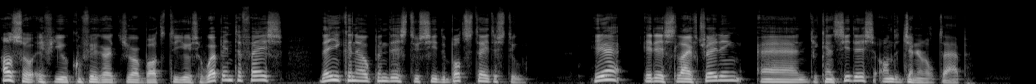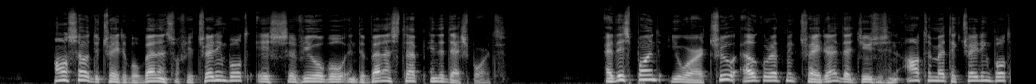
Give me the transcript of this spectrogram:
Also, if you configured your bot to use a web interface, then you can open this to see the bot status too. Here it is live trading and you can see this on the General tab. Also the tradable balance of your trading bot is uh, viewable in the Balance tab in the dashboard. At this point you are a true algorithmic trader that uses an automatic trading bot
